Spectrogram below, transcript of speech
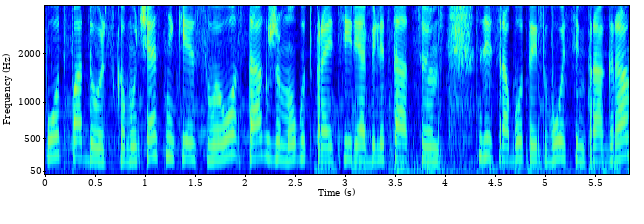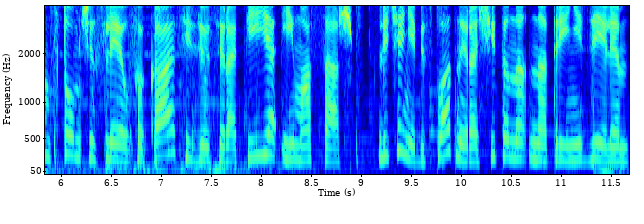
под Подольском участники СВО также могут пройти реабилитацию. Здесь работает 8 программ, в том числе ЛФК, физиотерапия и массаж. Лечение бесплатное и рассчитано на три недели.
